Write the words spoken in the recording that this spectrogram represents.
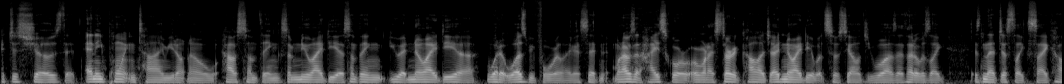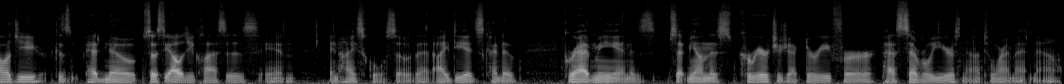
It just shows that any point in time, you don't know how something, some new idea, something you had no idea what it was before. Like I said, when I was in high school or when I started college, I had no idea what sociology was. I thought it was like, isn't that just like psychology? Because had no sociology classes in, in high school. So that idea just kind of grabbed me and has set me on this career trajectory for past several years now to where I'm at now.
